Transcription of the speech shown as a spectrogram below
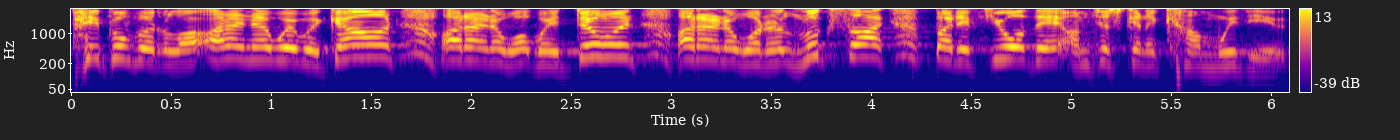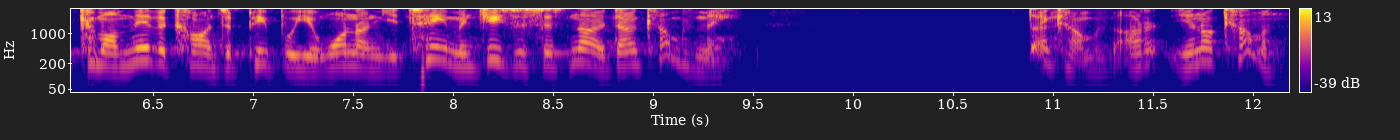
People that are like, I don't know where we're going. I don't know what we're doing. I don't know what it looks like. But if you're there, I'm just going to come with you. Come on, they're the kinds of people you want on your team. And Jesus says, No, don't come with me. Don't come with me. You're not coming.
